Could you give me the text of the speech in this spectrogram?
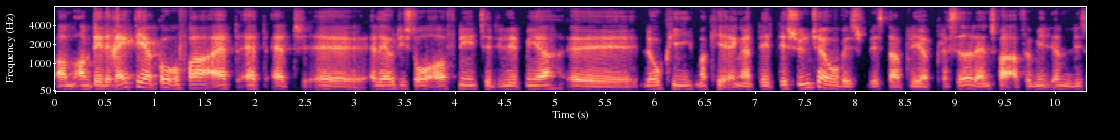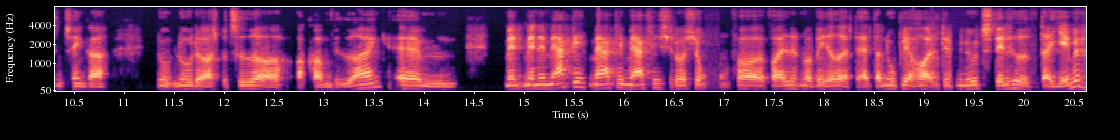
om, om det er det rigtige at gå fra at, at, at, øh, at lave de store offentlige til de lidt mere øh, low-key markeringer, det, det synes jeg jo, hvis, hvis der bliver placeret et ansvar, og familierne ligesom tænker, nu, nu er det også på tide at, at komme videre. Ikke? Øhm, men, men en mærkelig, mærkelig, mærkelig situation for, for alle involverede, at, at der nu bliver holdt et minut stillhed derhjemme,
